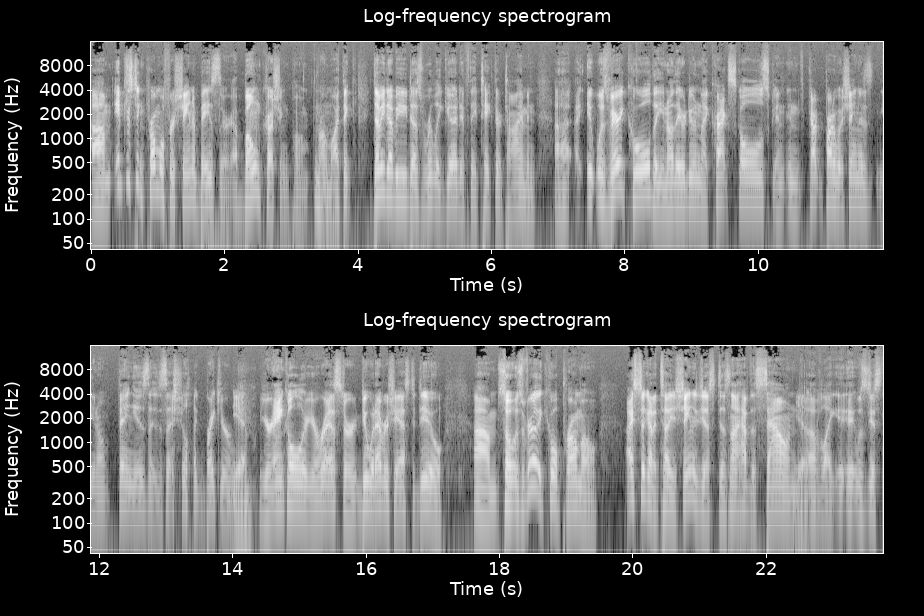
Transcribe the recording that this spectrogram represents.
Um, interesting promo for Shayna Baszler, a bone crushing pom- promo. I think WWE does really good if they take their time, and uh, it was very cool that you know they were doing like cracked skulls, and, and part of what Shayna's you know thing is is that she'll like break your Yeah. your ankle or your wrist or do whatever she has to do. Um, so it was a really cool promo. I still got to tell you, Shayna just does not have the sound Yeah. of like it, it was just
